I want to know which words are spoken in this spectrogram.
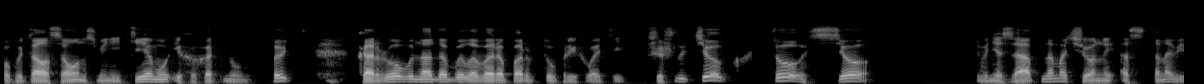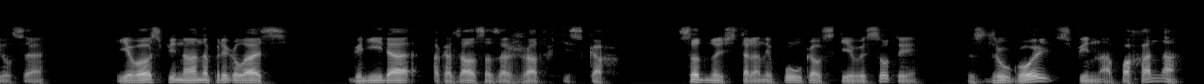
Попытался он сменить тему и хохотнул. Хоть корову надо было в аэропорту прихватить. Шашлычок, то, все. Внезапно моченый остановился. Его спина напряглась. Гнида оказался зажат в тисках. С одной стороны пулковские высоты, с другой — спина пахана.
